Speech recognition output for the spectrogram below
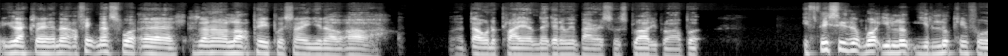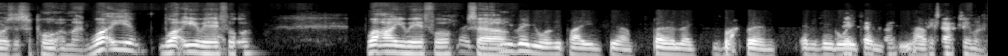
exactly. And I think that's what uh, because I know a lot of people are saying, you know, oh, I don't want to play them; they're going to embarrass us, blah blah. But if this isn't what you look you're looking for as a supporter, man, what are you what are you here for? What are you here for? Like, So you really want to be playing, you know, Burnley, Blackburn every single weekend. Exactly. You know, exactly, man.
